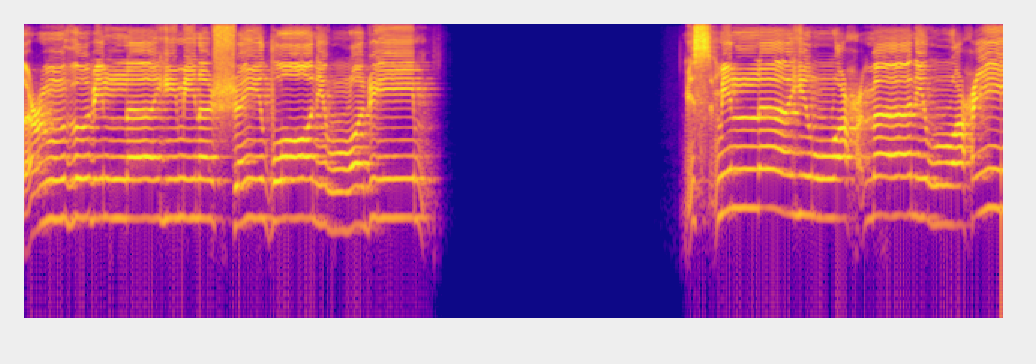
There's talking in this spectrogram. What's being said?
أعوذ بالله من الشيطان الرجيم. بسم الله الرحمن الرحيم.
